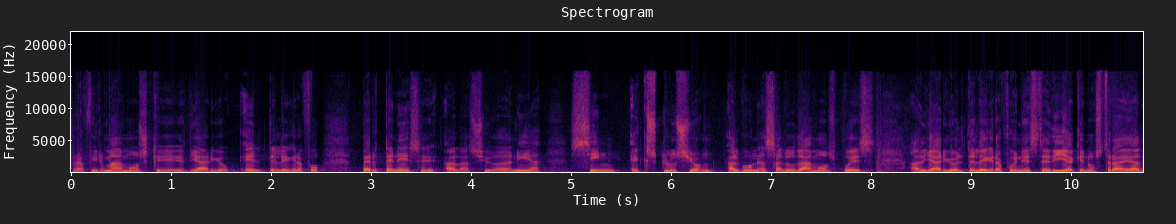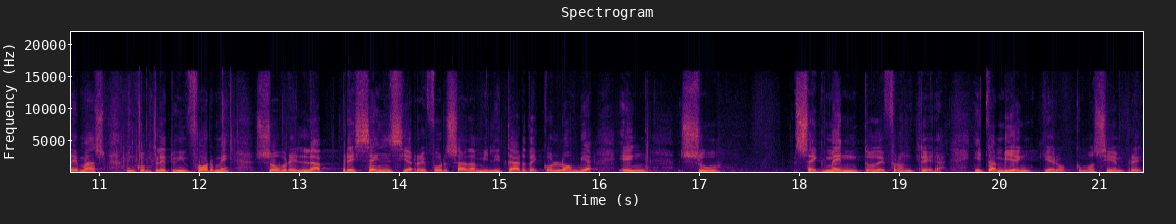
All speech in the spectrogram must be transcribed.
reafirmamos que Diario El Telégrafo pertenece a la ciudadanía sin exclusión alguna. Saludamos pues a diario El Telégrafo en este día, que nos trae además un completo informe sobre la presencia reforzada militar de Colombia en su segmento de frontera. Y también quiero, como siempre,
